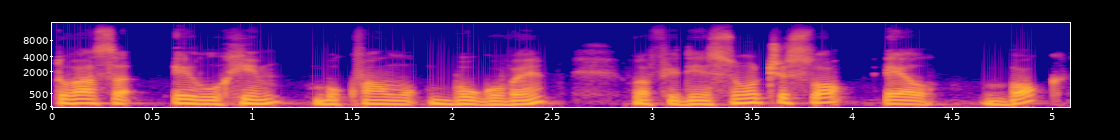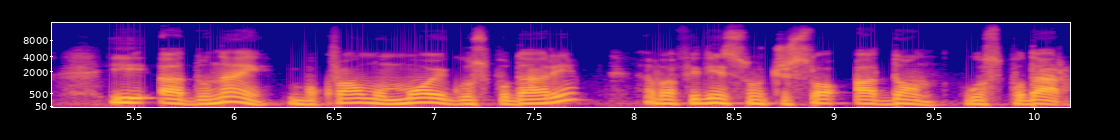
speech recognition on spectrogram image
Това са Елохим, буквално богове, в единствено число Ел, Бог, и Адонай, буквално мои господари, в единствено число Адон, господар.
